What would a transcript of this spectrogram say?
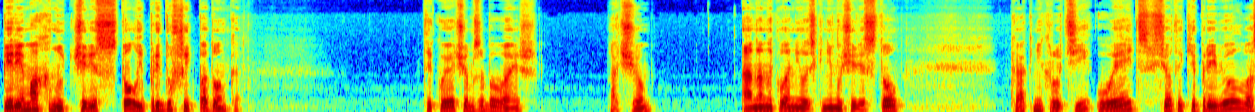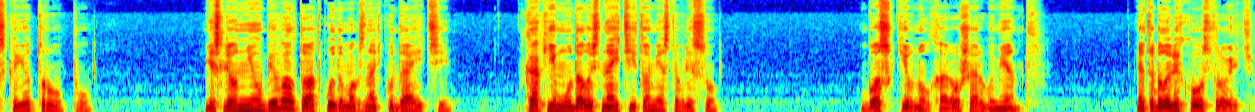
перемахнуть через стол и придушить подонка. Ты кое о чем забываешь. О чем? Она наклонилась к нему через стол. Как ни крути, Уэйтс все-таки привел вас к ее трупу. Если он не убивал, то откуда мог знать, куда идти? Как ему удалось найти то место в лесу? Босс кивнул. Хороший аргумент. Это было легко устроить.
